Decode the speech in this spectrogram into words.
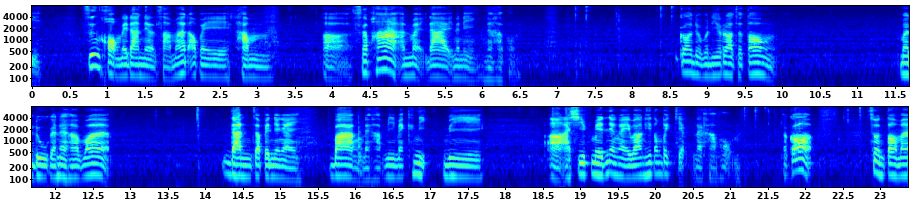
74 ซึ่งของในดันเนี่ยสามารถเอาไปทำเอ่อเสื้อผ้าอันใหม่ได้นั่นเองนะครับผมก็เดี๋ยววันนี้เราจะต้องมาดูกันนะครับว่า ดันจะเป็นยังไงบ้างนะครับ มีแมคานิกมีอา achievement ยังไงบ้างที่ต้องไปเก็บนะครับผม แล้วก็ส่วนต่อมา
